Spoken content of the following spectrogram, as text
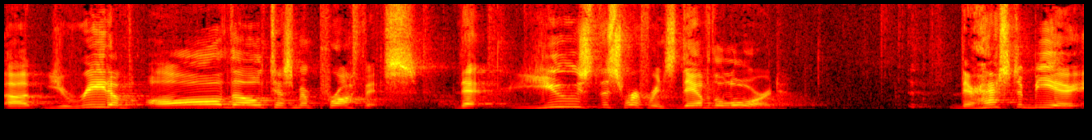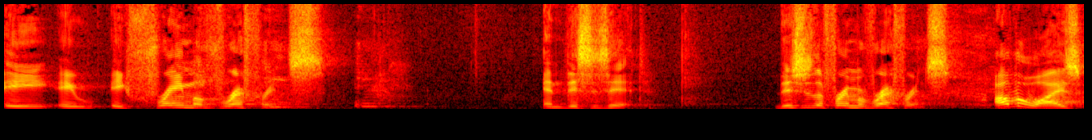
uh, you read of all the Old Testament prophets that use this reference, Day of the Lord, there has to be a, a, a, frame of reference. And this is it. This is the frame of reference. Otherwise,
